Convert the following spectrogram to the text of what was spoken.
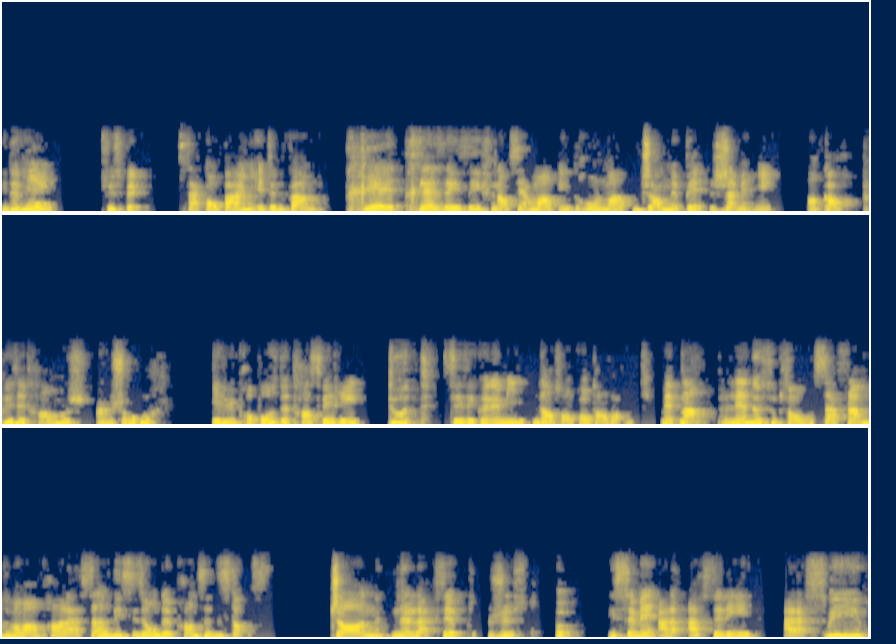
il devient suspect. Sa compagne est une femme très très aisée financièrement et drôlement, John ne paie jamais rien. Encore plus étrange, un jour, il lui propose de transférer toutes ses économies dans son compte en banque. Maintenant, pleine de soupçons, sa flamme du moment prend la sage décision de prendre ses distances. John ne l'accepte juste pas. Il se met à la harceler, à la suivre,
